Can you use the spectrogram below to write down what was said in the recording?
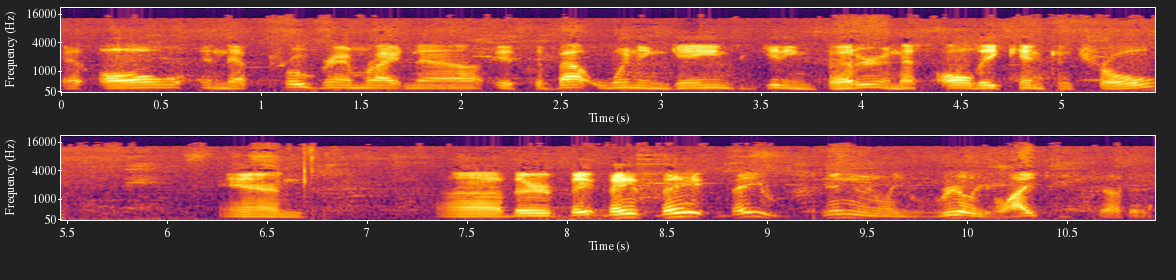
at all in that program right now. It's about winning games and getting better, and that's all they can control. And uh, they're they, they they they genuinely really like each other,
